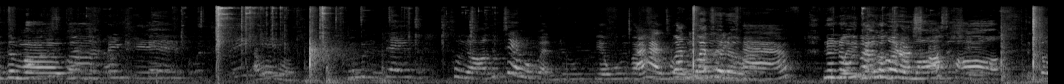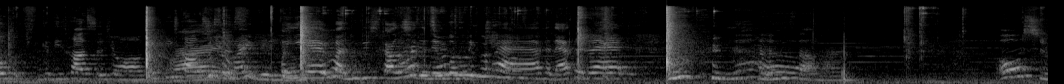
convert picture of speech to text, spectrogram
be Mom, what you thinking? I was gonna Remember the day? So y'all, let me tell you what we're about to do. Yeah, well, we I had to we go to the half. No, no, we Wait, about to go to to Moss. Hall to go get these scholarships, y'all. Get these Right. scholarships. But yeah, we about to do these scholarships and then we go to the cab and after that. Let me stop mine. Oh shoot.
